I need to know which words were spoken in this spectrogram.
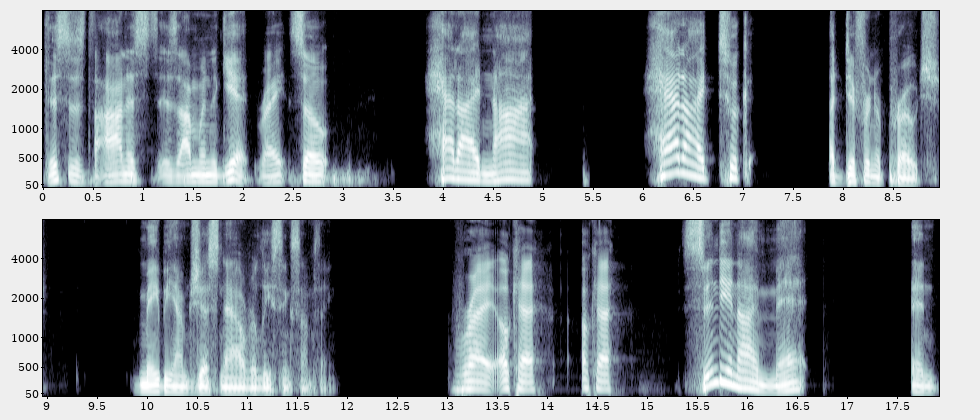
this is the honest as I'm going to get. Right. So had I not, had I took a different approach, maybe I'm just now releasing something. right okay okay Cindy and I met and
